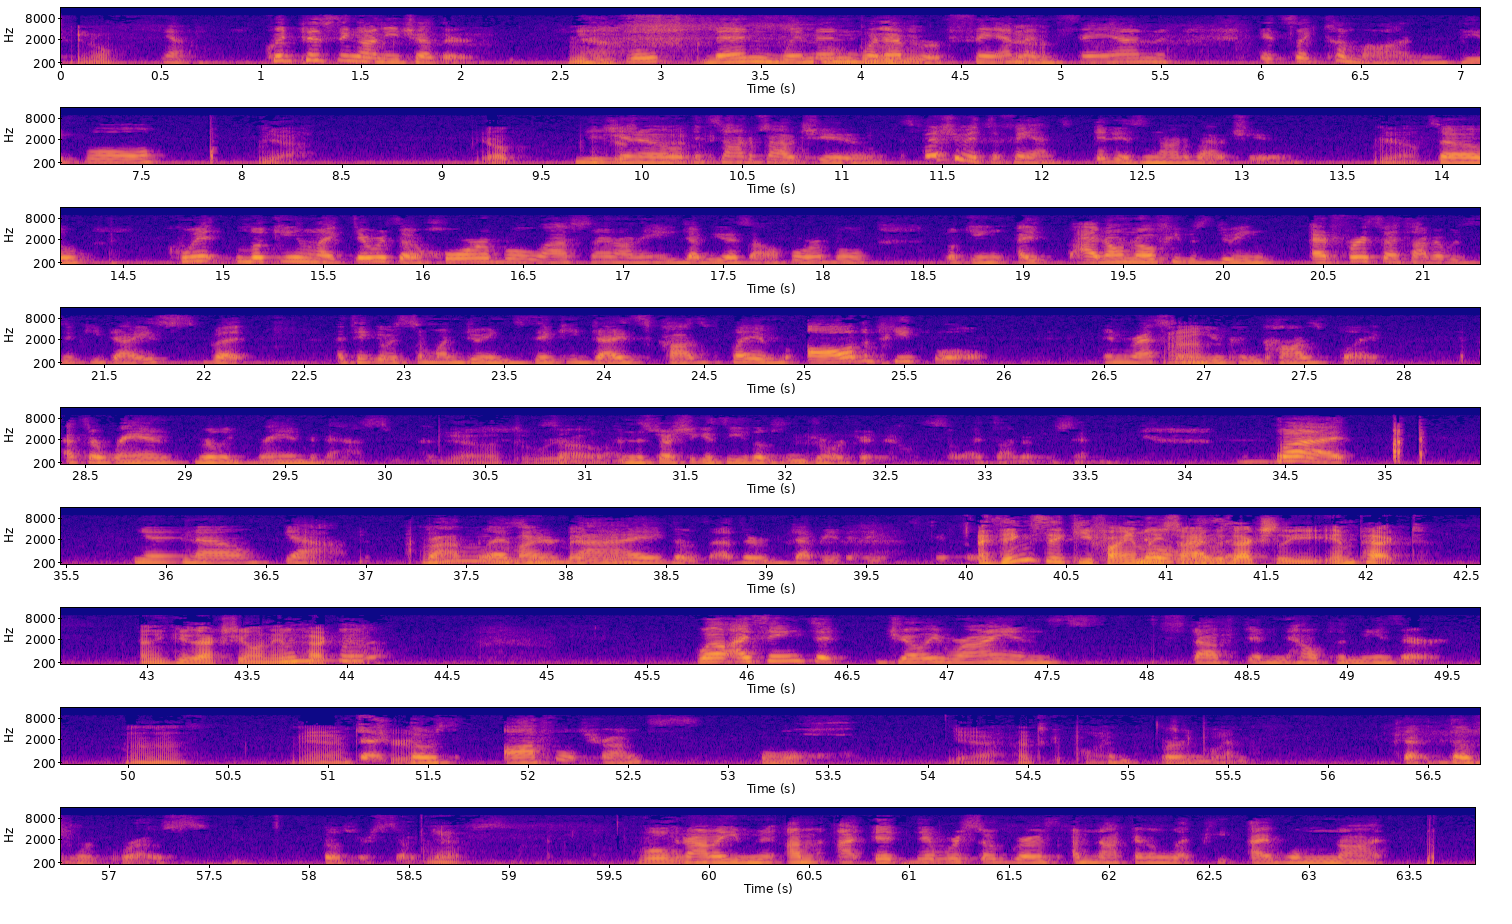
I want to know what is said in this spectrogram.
You know? yeah, quit pissing on each other. Yeah. People, men, women, whatever, fan Yeah. and fan. It's like, come on, people. Yeah. Yep. You, just- know, it's not about sense. you, especially with the fans. It is not about you. Yeah. So quit looking like there was a horrible last night on AEW. Saw a horrible looking. I, I don't know if he was doing. At first, I thought it was Zicky Dice, but I think it was someone doing Zicky Dice cosplay. Of all the people in wrestling, you can cosplay. That's a ran really random ass. Yeah, that's a weird. So, and especially because he lives in Georgia now, so I thought it was him. But you know, yeah, Brock Mm, it might have Lesnar guy, those other WWE. I think Zicky finally No, signed with wasn't. actually Impact. I think he's actually on Impact Mhm. now. Well, I think that Joey Ryan's stuff didn't help him either. Mm. Yeah, That true. those awful trunks. Oh, Yeah, that's a good point. That's a burn good point. them. Th- those were gross. Those were so gross. Yeah. Well, And I'm even. I'm. I, it, they were so gross. I'm not going to let. Pe- I will not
